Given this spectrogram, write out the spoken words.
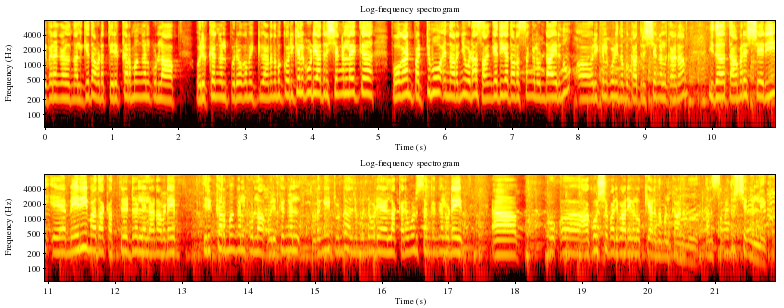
വിവരങ്ങൾ നൽകിയത്. അവിടെ തിരുക്കർമ്മങ്ങൾക്കുള്ള ഒരുക്കങ്ങൾ പുരോഗമിക്കുകയാണ്. നമുക്ക് ഒരിക്കൽ കൂടി ആ ദൃശ്യങ്ങളിലേക്ക് പോകാൻ പറ്റുമോ എന്നറിഞ്ഞുകൂടാ. സാങ്കേതിക തടസ്സങ്ങൾ ഉണ്ടായിരുന്നു. ഒരിക്കൽ കൂടി നമുക്ക് ആ ദൃശ്യങ്ങൾ കാണാം. ഇത് താമരശ്ശേരി മേരി മാതാ കത്തീഡ്രലിലാണ് അവിടെ തിരുക്കർമ്മങ്ങൾക്കുള്ള ഒരുക്കങ്ങൾ തുടങ്ങിയിട്ടുണ്ട്. അതിന് മുന്നോടിയായുള്ള കരവോൾ സംഘങ്ങളുടെ ആഘോഷ പരിപാടികളൊക്കെയാണ് നമ്മൾ കാണുന്നത്. തത്സമയ ദൃശ്യങ്ങളിലേക്ക്.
